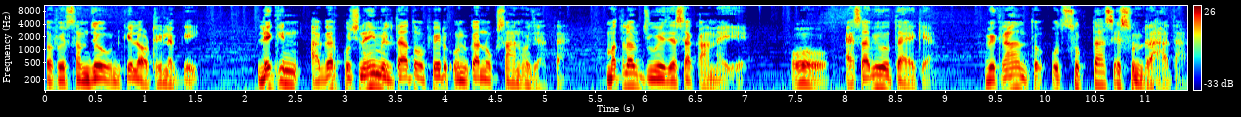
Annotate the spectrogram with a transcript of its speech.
तो फिर समझो उनकी लॉटरी लग गई। लेकिन अगर कुछ नहीं मिलता तो फिर उनका नुकसान हो जाता है। मतलब जुए जैसा काम है ये। ओ ऐसा भी होता है क्या? विक्रांत तो उत्सुकता से सुन रहा था।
